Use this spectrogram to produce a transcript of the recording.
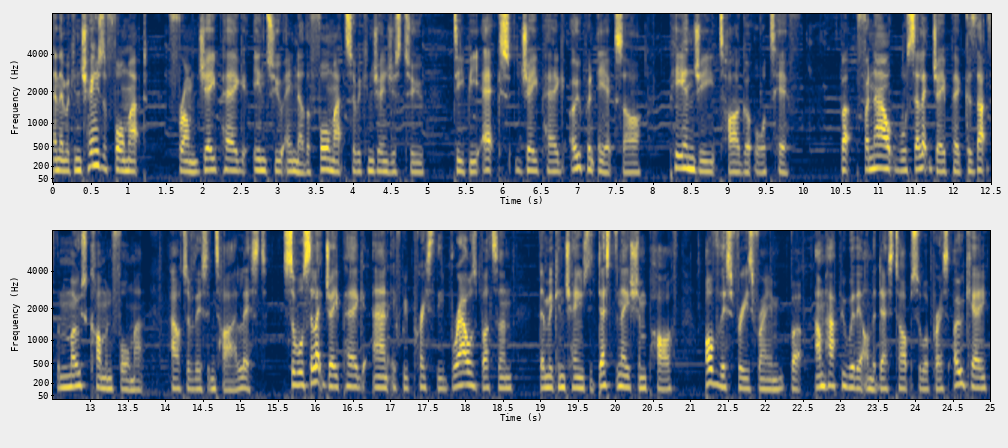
and then we can change the format from JPEG into another format. So we can change this to DPX, JPEG, OpenEXR, PNG, Targa, or TIFF. But for now, we'll select JPEG because that's the most common format out of this entire list. So we'll select JPEG and if we press the browse button, then we can change the destination path of this freeze frame, but I'm happy with it on the desktop, so we'll press OK.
